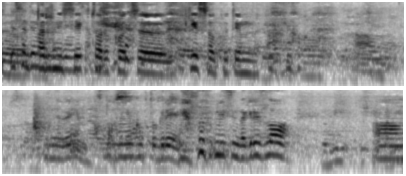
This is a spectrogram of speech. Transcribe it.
uh, tržni sektor, kot uh, kje so potem. Sploh ne vem, kako to gre. Mislim, da gre zelo. Um,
